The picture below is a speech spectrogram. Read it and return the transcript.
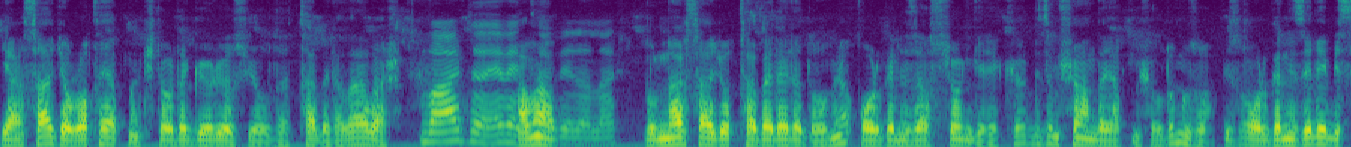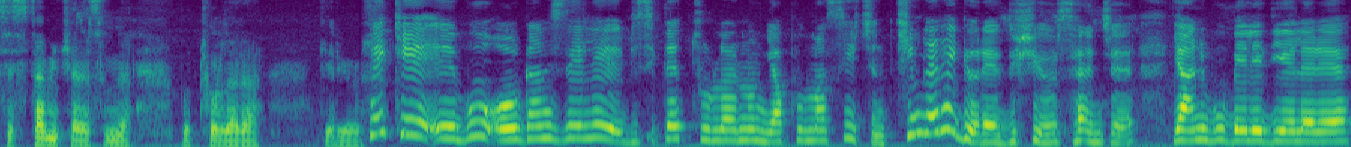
Yani sadece rota yapmak işte orada görüyoruz yolda tabelalar var. Vardı evet Ama- tabelalar. Bunlar sadece o tabelayla da olmuyor. Organizasyon gerekiyor. Bizim şu anda yapmış olduğumuz o. Biz organizeli bir sistem içerisinde bu turlara giriyoruz. Peki e, bu organizeli bisiklet turlarının yapılması için kimlere görev düşüyor sence? Yani bu belediyelere,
